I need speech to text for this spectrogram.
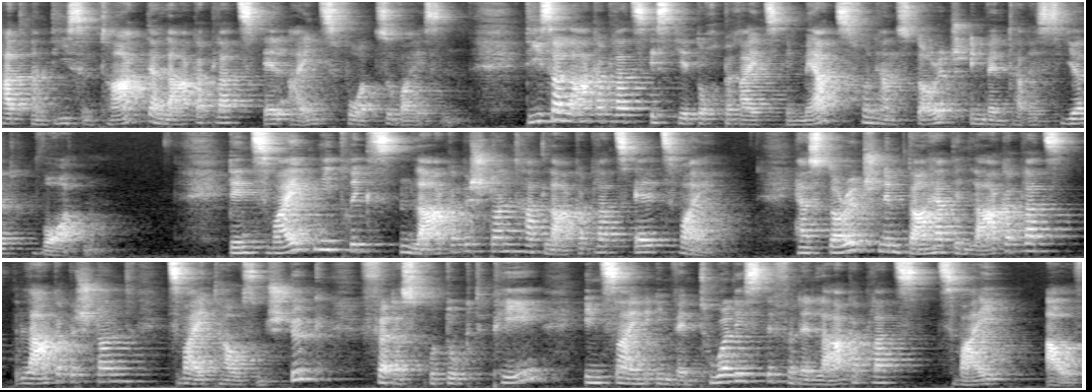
hat an diesem Tag der Lagerplatz L1 vorzuweisen. Dieser Lagerplatz ist jedoch bereits im März von Herrn Storage inventarisiert worden. Den zweitniedrigsten Lagerbestand hat Lagerplatz L2. Herr Storage nimmt daher den Lagerplatz, Lagerbestand 2000 Stück für das Produkt P in seine Inventurliste für den Lagerplatz 2 auf.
